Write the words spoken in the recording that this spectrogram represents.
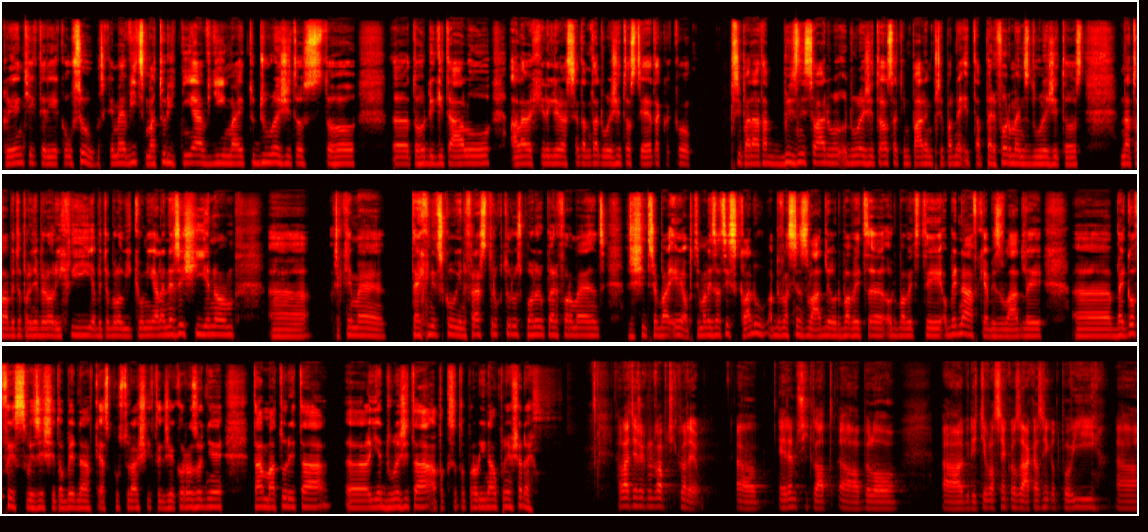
klienti, kteří jako už jsou, řekněme, víc maturitní a vnímají tu důležitost toho, uh, toho digitálu, ale ve chvíli, kdy vlastně tam ta důležitost je, tak jako připadá ta biznisová důležitost a tím pádem připadne i ta performance důležitost na to, aby to pro ně bylo rychlý, aby to bylo výkonný, ale neřeší jenom, uh, řekněme, technickou infrastrukturu z pohledu performance, řeší třeba i optimalizaci skladů, aby vlastně zvládli odbavit, eh, odbavit ty objednávky, aby zvládli uh, back office vyřešit objednávky a spoustu dalších, takže jako rozhodně ta maturita uh, je důležitá a pak se to prolíná úplně všade. Hele, já ti řeknu dva příklady. Uh, jeden příklad uh, bylo, uh, kdy ti vlastně jako zákazník odpoví,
